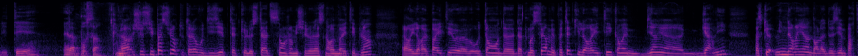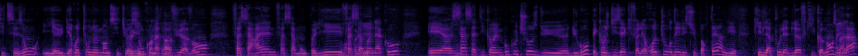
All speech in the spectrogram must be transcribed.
l'été est là pour ça. Alors, je suis pas sûr. Tout à l'heure, vous disiez peut-être que le stade sans Jean-Michel Aulas n'aurait mm. pas été plein. Alors, il n'aurait pas été euh, autant d'atmosphère, mais peut-être qu'il aurait été quand même bien euh, garni. Parce que, mine de rien, dans la deuxième partie de saison, il y a eu des retournements de situation qu'on n'a pas vu avant, face à Rennes, face à Montpellier, face à Monaco. Et euh, mm. ça, ça dit quand même beaucoup de choses du, groupe. Et quand je disais qu'il fallait retourner les supporters, qui de la poule et de l'œuf qui commence, voilà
